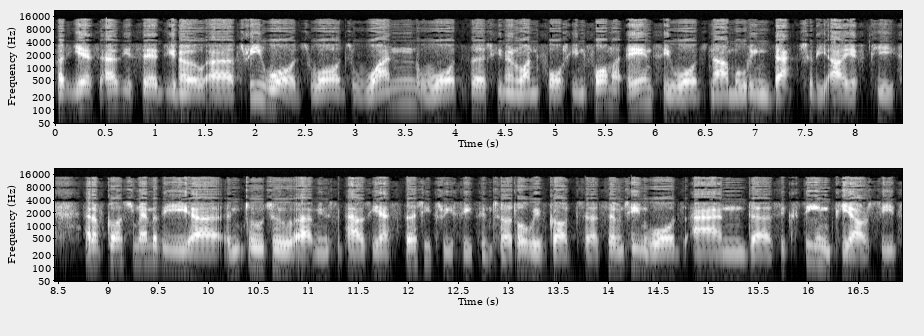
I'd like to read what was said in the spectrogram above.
But yes, as you said, you know, uh, three wards, wards one, ward 13, and 114, former ANC wards now moving back to the IFP. And of course, remember the uh, Nqutu uh, municipality has 33 seats in total. We've got uh, 17 wards and uh, 16 PR seats.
